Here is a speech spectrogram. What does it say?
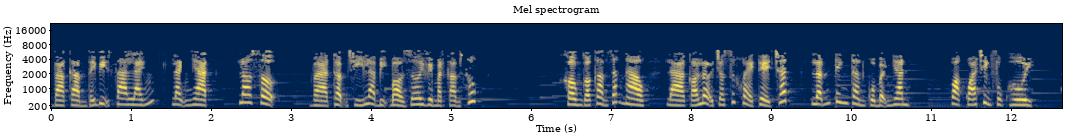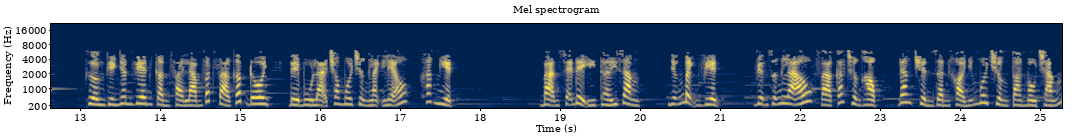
và cảm thấy bị xa lánh, lạnh nhạt, lo sợ và thậm chí là bị bỏ rơi về mặt cảm xúc. Không có cảm giác nào là có lợi cho sức khỏe thể chất lẫn tinh thần của bệnh nhân hoặc quá trình phục hồi. Thường thì nhân viên cần phải làm vất vả gấp đôi để bù lại cho môi trường lạnh lẽo, khắc nghiệt. Bạn sẽ để ý thấy rằng những bệnh viện, viện dưỡng lão và các trường học đang chuyển dần khỏi những môi trường toàn màu trắng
